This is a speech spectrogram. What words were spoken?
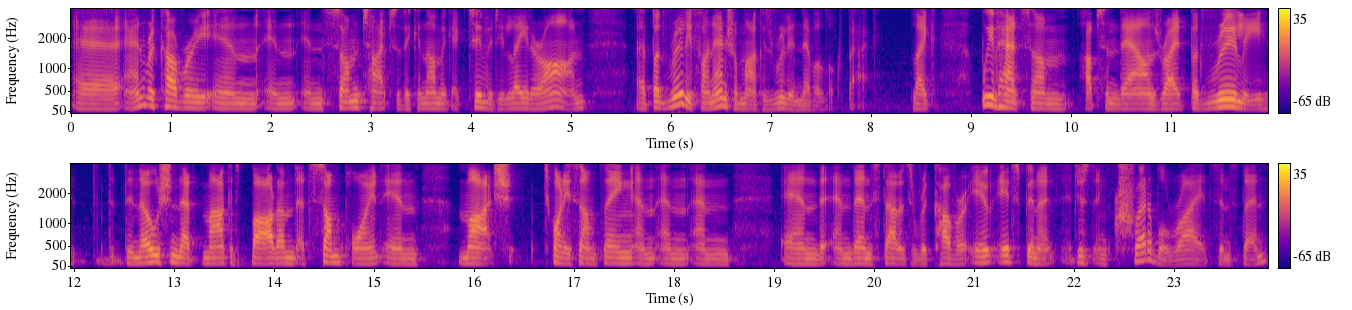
uh, and recovery in, in, in some types of economic activity later on, uh, but really financial markets really never looked back. Like we've had some ups and downs, right? But really, the, the notion that markets bottomed at some point in March 20 something and and and and and then started to recover. It, has been a just incredible ride since then.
